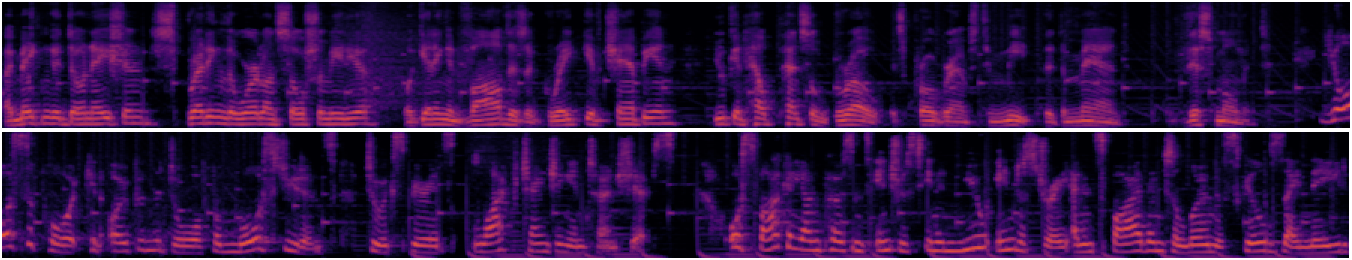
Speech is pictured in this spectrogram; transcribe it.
By making a donation, spreading the word on social media, or getting involved as a Great Give champion, you can help Pencil grow its programs to meet the demand of this moment. Your support can open the door for more students to experience life changing internships or spark a young person's interest in a new industry and inspire them to learn the skills they need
